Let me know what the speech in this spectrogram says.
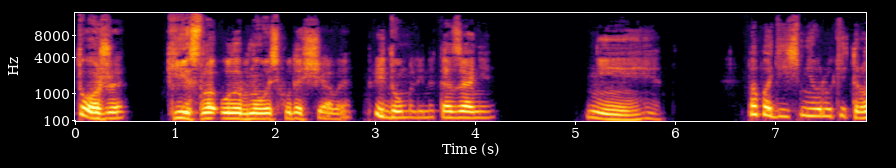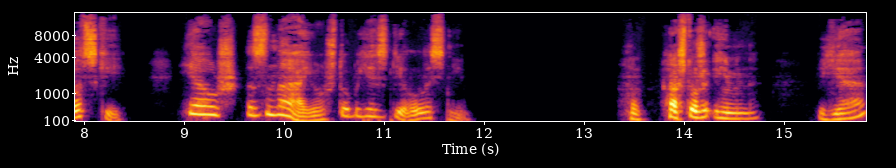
тоже Кисло улыбнулась худощавая. Придумали наказание. Нет, попадись мне в руки Троцкий. Я уж знаю, что бы я сделала с ним. Хм, а что же именно? Я?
